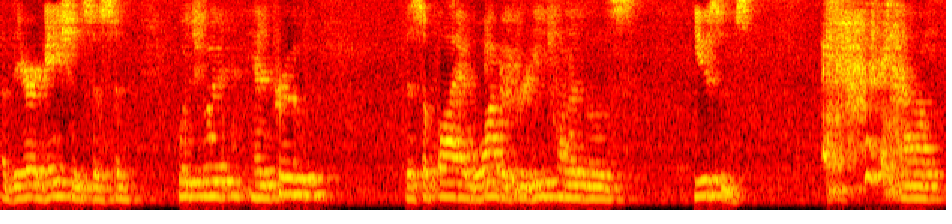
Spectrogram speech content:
of the irrigation system, which would improve the supply of water for each one of those uses. Um,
